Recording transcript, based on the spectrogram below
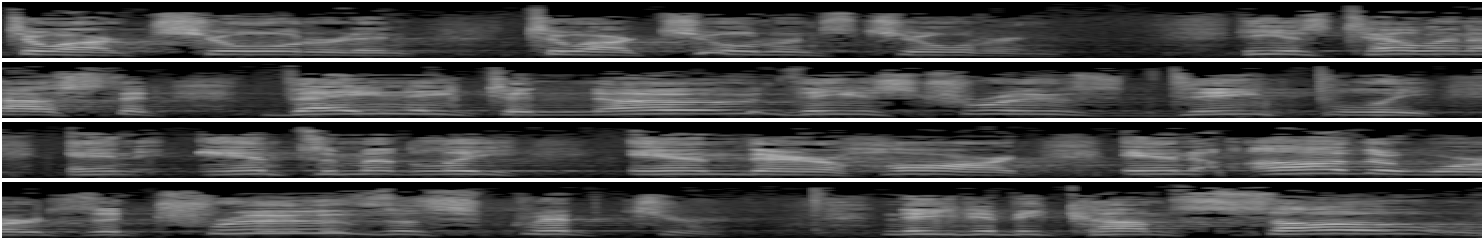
to our children and to our children's children. He is telling us that they need to know these truths deeply and intimately in their heart. In other words, the truths of Scripture need to become so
